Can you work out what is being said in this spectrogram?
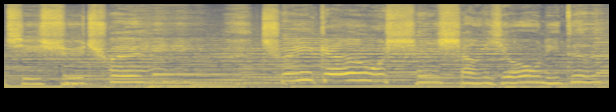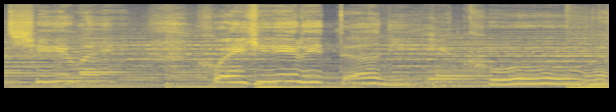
继续吹，吹干我身上有你的气味，回忆里的你已枯萎。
